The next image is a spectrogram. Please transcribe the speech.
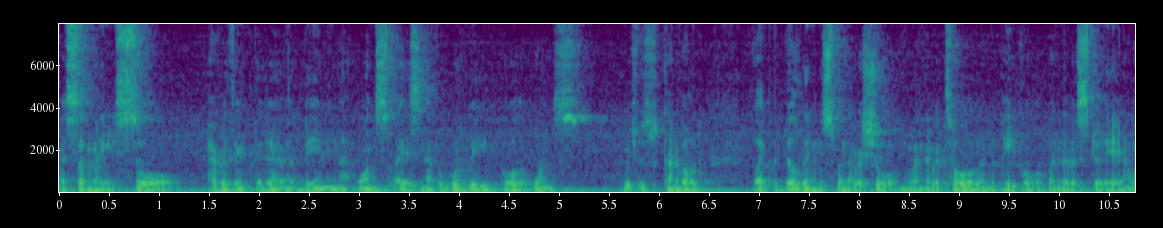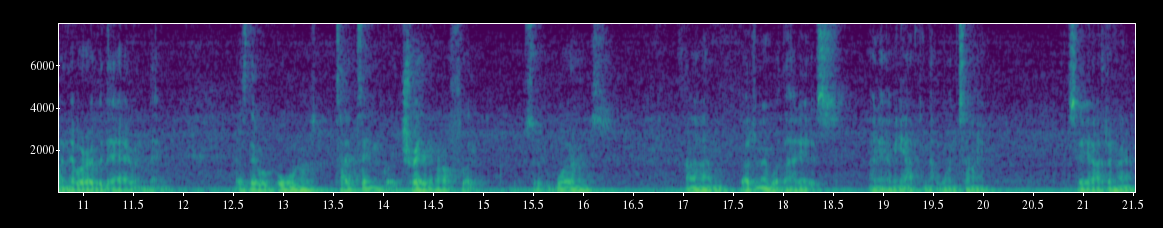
I suddenly saw everything that had ever been in that one space and ever would be all at once, which was kind of odd. Like the buildings when they were short and when they were tall, and the people when they were stood here and when they were over there, and then as they were born, type thing, like trailing off like sort of worms. Um, but I don't know what that is, and it only happened that one time. So yeah, I don't know.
